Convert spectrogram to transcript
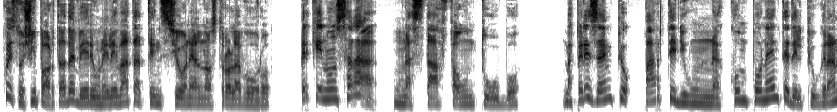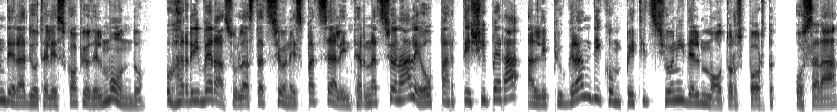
Questo ci porta ad avere un'elevata attenzione al nostro lavoro, perché non sarà una staffa o un tubo, ma per esempio parte di un componente del più grande radiotelescopio del mondo, o arriverà sulla Stazione Spaziale Internazionale o parteciperà alle più grandi competizioni del motorsport, o sarà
